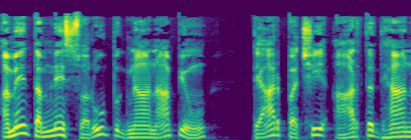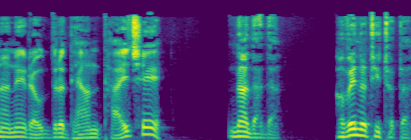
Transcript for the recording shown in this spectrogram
અમે તમને સ્વરૂપ જ્ઞાન આપ્યું ત્યાર પછી આર્ત ધ્યાન અને રૌદ્ર ધ્યાન થાય છે? ના દાદા હવે નથી થતા.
